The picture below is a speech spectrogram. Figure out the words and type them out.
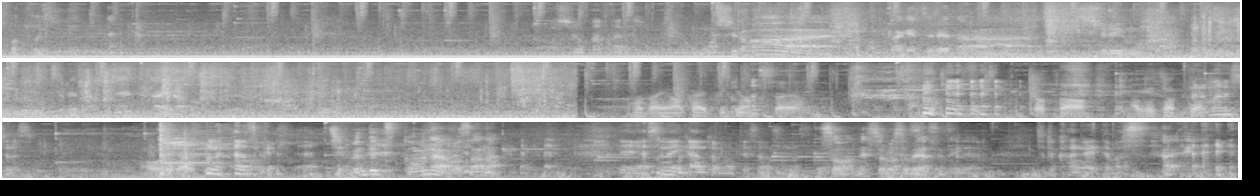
ちょこっと自分でね。面白かったでしょ面白い。こんだけ釣れたら種類もかジキングも釣れたしね。平らも釣れますただいま帰ってきましたよ。ちょっとあげちゃって。俺が自分で突っ込むな押さない。や休めいかんと思ってそうそうそう。そうねそろそろ休んでちょっと考えてます。はい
